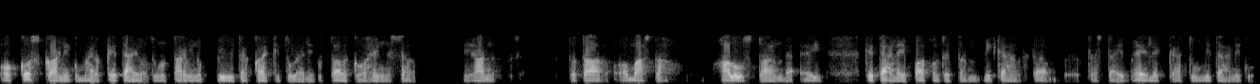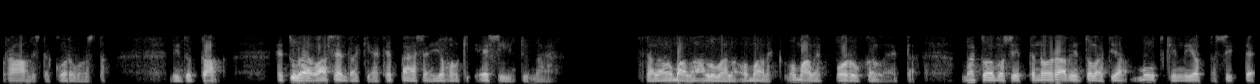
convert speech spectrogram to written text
ole koskaan, niin kuin mä en ole ketään joutunut tarvinnut pyytää, kaikki tulee niin kuin talkoon hengessä ihan tota, omasta halustaan, ei, ketään ei pakoteta, mikään, tästä ei heillekään tule mitään niin rahallista korvausta, niin tota, he tulee vaan sen takia, että he pääsee johonkin esiintymään. Tällä omalla alueella omalle, omalle porukalle, että mä toivoisin, että nuo ravintolat ja muutkin, niin jotta sitten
